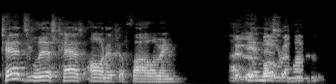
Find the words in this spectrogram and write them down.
Ted's list has on it the following. Uh, Is a, boat on,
